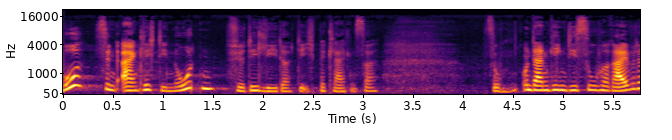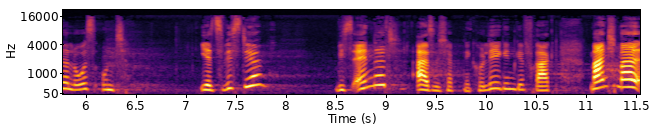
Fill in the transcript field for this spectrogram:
wo sind eigentlich die Noten für die Lieder, die ich begleiten soll? So, und dann ging die Sucherei wieder los und jetzt wisst ihr, wie es endet. Also ich habe eine Kollegin gefragt. Manchmal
